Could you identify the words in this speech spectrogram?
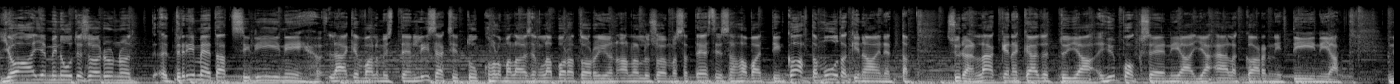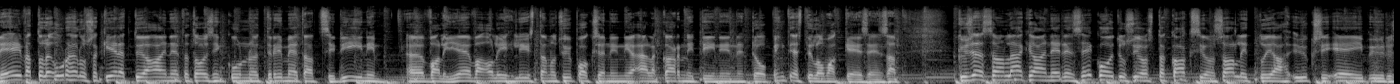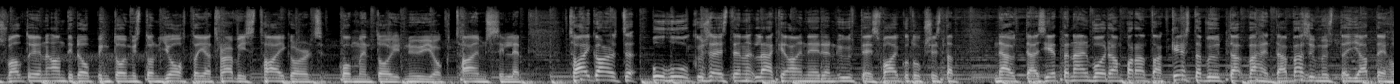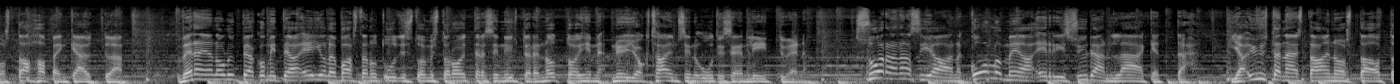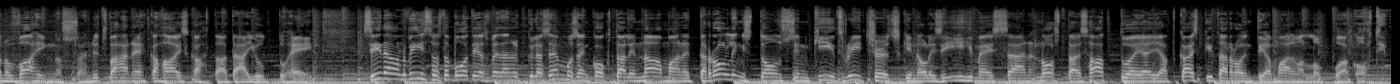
Jo aiemmin uutisoidun trimetatsidini lääkevalmisteen lisäksi tukholmalaisen laboratorion analysoimassa testissä havaittiin kahta muutakin ainetta, sydänlääkkeenä käytettyjä hypokseenia ja L-karnitiinia. Ne eivät ole urheilussa kiellettyjä aineita toisin kuin trimetatsidini. Valjeva oli listannut hypoksenin ja L-karnitiinin doping-testilomakkeeseensa. Kyseessä on lääkeaineiden sekoitus, josta kaksi on sallittu ja yksi ei. Yhdysvaltojen antidoping-toimiston johtaja Travis Tigard kommentoi New York Timesille. Tigard puhuu kyseisten lääkeaineiden yhteisvaikutuksista. Näyttäisi, että näin voidaan parantaa kestävyyttä, vähentää väsymystä ja tehostaa hapen käyttöä. Venäjän olympiakomitea ei ole vastannut uutistoimisto Reutersin yhteydenottoihin New York Timesin uutiseen liittyen. Suoraan asiaan kolmea eri sydänlääkettä ja yhtä näistä ainoastaan ottanut vahingossa. Nyt vähän ehkä haiskahtaa tämä juttu, hei. Siinä on 15-vuotias vetänyt kyllä semmoisen koktailin naamaan, että Rolling Stonesin Keith Richardskin olisi ihmeissään, nostaisi hattua ja jatkaisi kitarointia maailmanloppua kohti.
